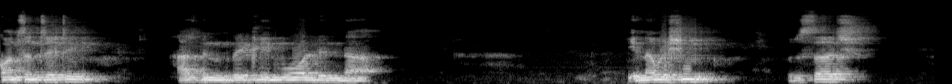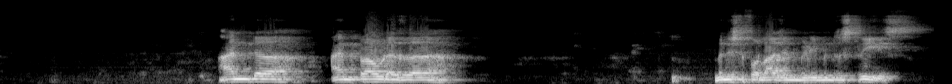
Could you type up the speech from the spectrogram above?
concentrating, has been greatly involved in uh, innovation, research, and uh, I'm proud as a Minister for Large and Medium Industries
